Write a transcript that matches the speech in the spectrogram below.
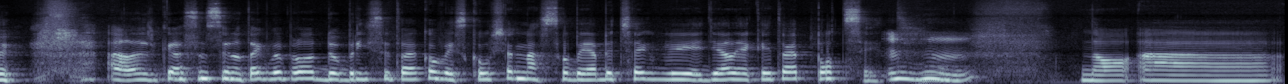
Ale říkala jsem si, no tak by bylo dobrý si to jako vyzkoušet na sobě, aby člověk věděl, jaký to je pocit. Mm-hmm. No a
